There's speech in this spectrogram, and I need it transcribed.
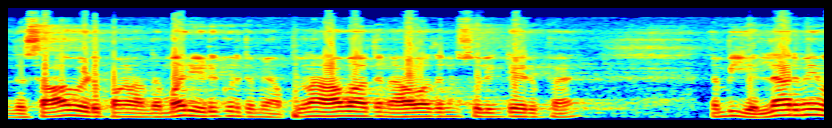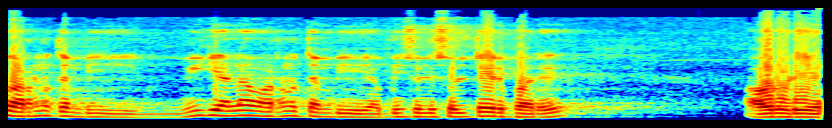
இந்த சாவு எடுப்பாங்க அந்த மாதிரி எடுக்கணும் தம்பி. அப்போல்லாம் ஆவாதுன்னு ஆவாதுன்னு சொல்லிகிட்டே இருப்பேன். தம்பி எல்லாருமே வரணும் தம்பி. மீடியாலாம் வரணும் தம்பி அப்படின்னு சொல்லி சொல்லிட்டே இருப்பார். அவருடைய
